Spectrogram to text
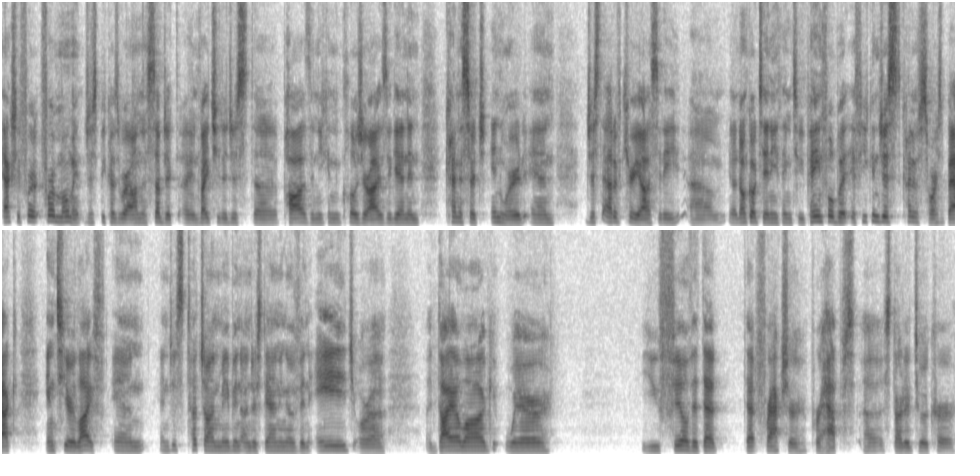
actually, for, for a moment, just because we're on this subject, I invite you to just uh, pause and you can close your eyes again and kind of search inward. And just out of curiosity, um, you know, don't go to anything too painful, but if you can just kind of source back into your life and and just touch on maybe an understanding of an age or a, a dialogue where you feel that that, that fracture perhaps uh, started to occur.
